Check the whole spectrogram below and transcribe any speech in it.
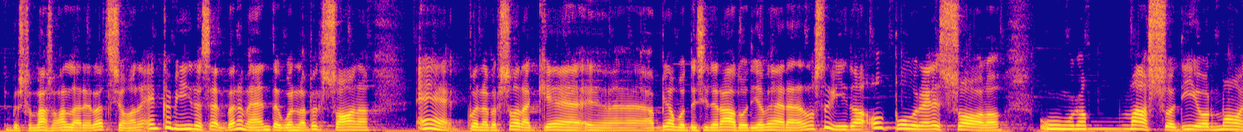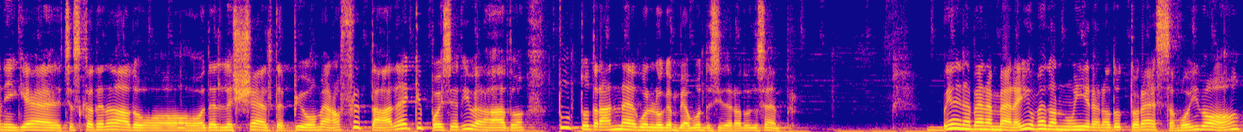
in questo caso alla relazione, e capire se veramente quella persona è quella persona che eh, abbiamo desiderato di avere nella nostra vita oppure è solo un masso di ormoni che ci ha scatenato delle scelte più o meno affrettate e che poi si è rivelato tutto tranne quello che abbiamo desiderato da sempre. Bene, bene, bene. Io vedo annuire la dottoressa, voi no,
